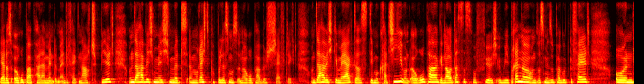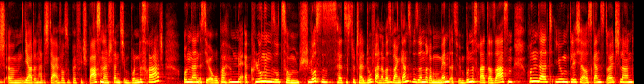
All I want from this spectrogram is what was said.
ja das Europaparlament im Endeffekt nachspielt. Und da habe ich mich mit ähm, Rechtspopulismus in Europa beschäftigt. Und da habe ich gemerkt, dass Demokratie und Europa genau das ist, wofür ich irgendwie brenne und was mir super gut gefällt. Und ähm, ja, dann hatte ich da einfach super viel Spaß und dann stand ich im Bundesrat und dann ist die Europahymne erklungen, so zum Schluss. Das hört sich total doof an, aber es war ein ganz besonderer Moment, als wir im Bundesrat da saßen. 100 Jugendliche aus ganz Deutschland,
